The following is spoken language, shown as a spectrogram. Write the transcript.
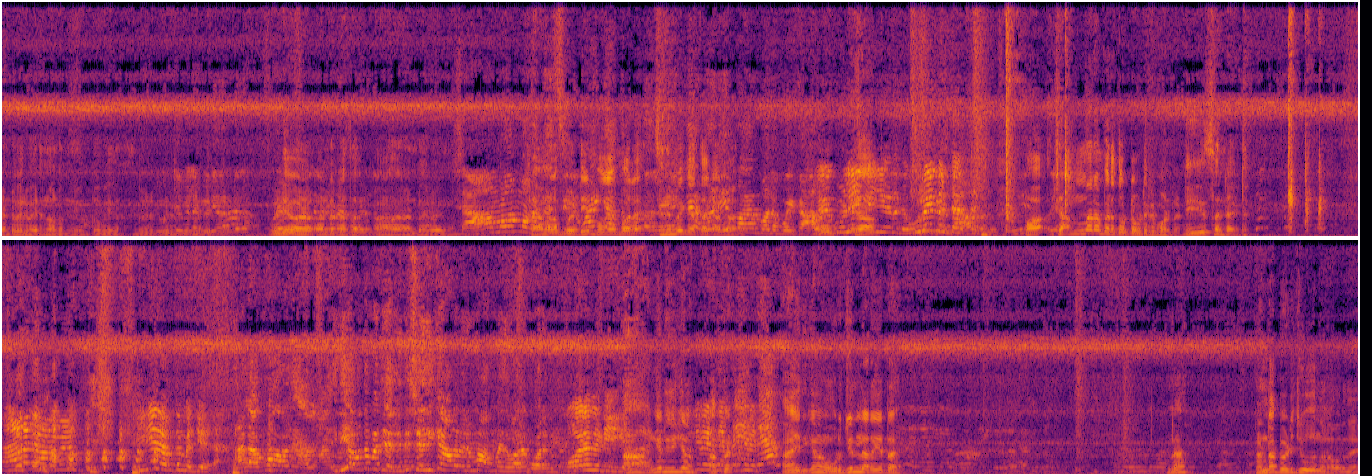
രണ്ടുപേര് വരുന്നുണ്ടെന്ന് യൂട്യൂബിൽ വീഡിയോ കണ്ടിട്ട് ആ, രണ്ടുപേര് വരുന്നുണ്ട് ശ്യാമള വെടിയും പോകാൻ പോലെ സിനിമയ്ക്കകത്ത കാണുന്നത് പോലെ. പോയി കാണാം. ഒരു കുളി കഴിഞ്ഞിട്ട് ഉളിയും തൊട്ടാ പ- ചന്ദനം വരെ തൊട്ട് വിട്ടിരിപ്പുണ്ട്. ഡീസന്റ് ആയിട്ട്. ആ അങ്ങനെ ഇരിക്കണം. അപ്പൊ ആ ഇരിക്കണം. ഒറിജിനൽ അറിയട്ടെ. എന്നാ? കണ്ടാ പേടിച്ചു പോകുന്നാണോ പറഞ്ഞേ.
